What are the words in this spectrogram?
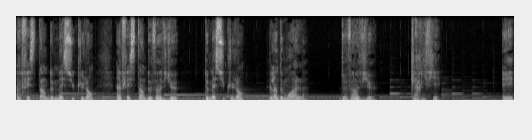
un festin de mets succulents, un festin de vin vieux, de mets succulents, plein de moelle, de vin vieux, clarifié. Et,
